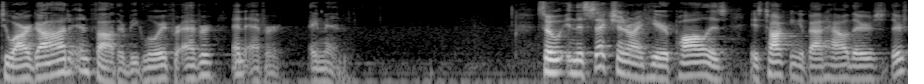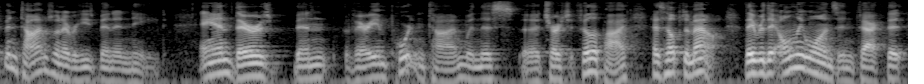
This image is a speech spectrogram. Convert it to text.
To our God and Father be glory forever and ever. Amen. So in this section right here, Paul is, is talking about how there's there's been times whenever he's been in need. And there's been a very important time when this uh, church at Philippi has helped him out. They were the only ones, in fact, that,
